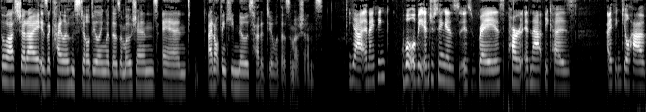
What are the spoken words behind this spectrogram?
the Last Jedi is a Kylo who's still dealing with those emotions, and I don't think he knows how to deal with those emotions. Yeah, and I think what will be interesting is is Rey's part in that because I think you'll have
